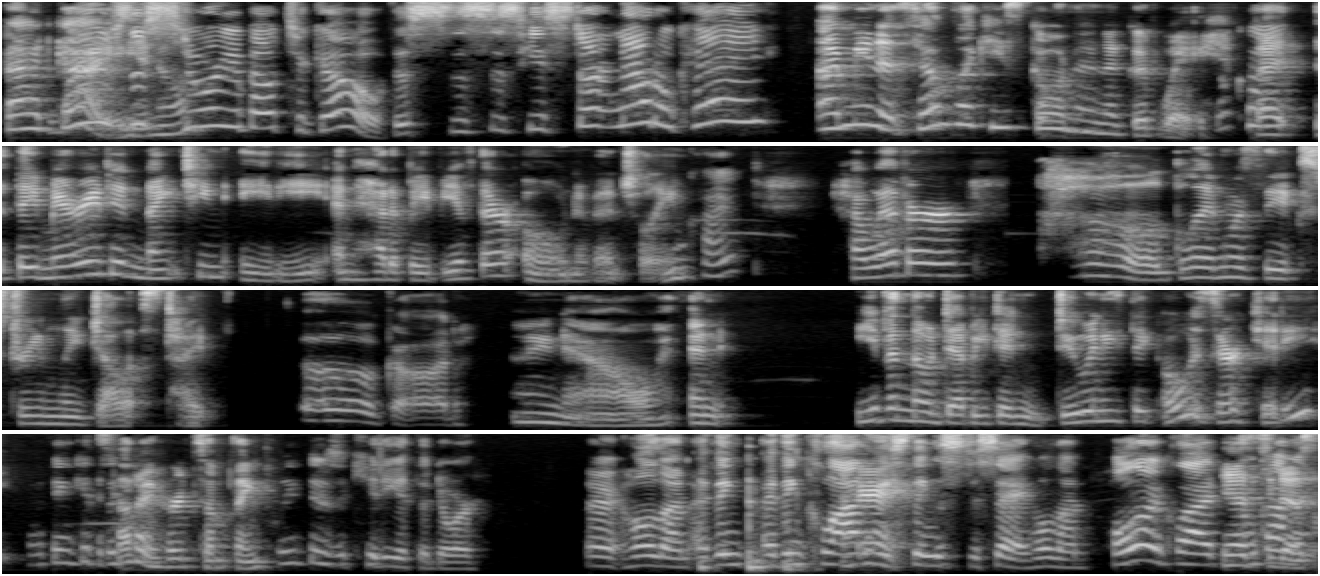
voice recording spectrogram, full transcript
bad guy. Where's know? story about to go? This this is he's starting out okay. I mean, it sounds like he's going in a good way. Okay. But they married in 1980 and had a baby of their own eventually. Okay. However, oh, Glenn was the extremely jealous type. Oh God. I know. And even though Debbie didn't do anything. Oh, is there a kitty? I think it's. A, thought I I heard something. I think there's a kitty at the door. All right, hold on. I think I think Clyde Okay. has things to say. Hold on, hold on, Clyde. I'm Yes, he does.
